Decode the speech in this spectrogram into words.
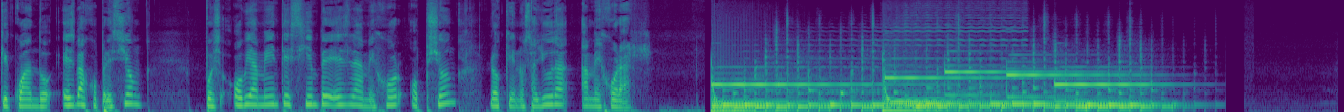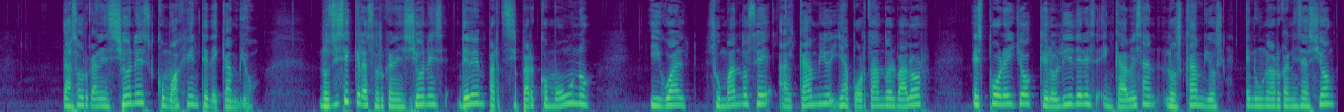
que cuando es bajo presión, pues obviamente siempre es la mejor opción lo que nos ayuda a mejorar. Las organizaciones como agente de cambio. Nos dice que las organizaciones deben participar como uno, igual, sumándose al cambio y aportando el valor. Es por ello que los líderes encabezan los cambios en una organización,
